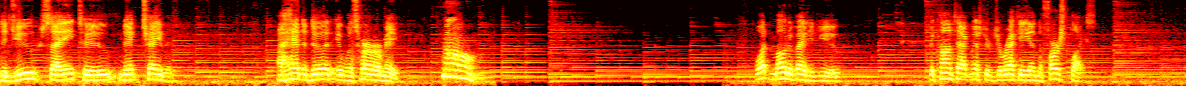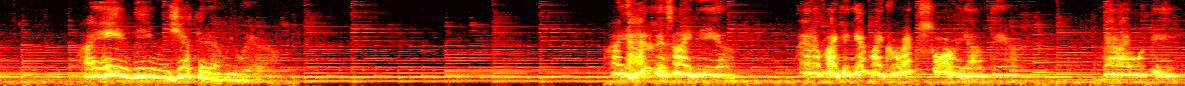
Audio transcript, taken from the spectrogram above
did you say to Nick Chavin, I had to do it, it was her or me? No. What motivated you to contact Mr. Jarecki in the first place? I hated being rejected everywhere. I had this idea that if I could get my correct story out there, then I would be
